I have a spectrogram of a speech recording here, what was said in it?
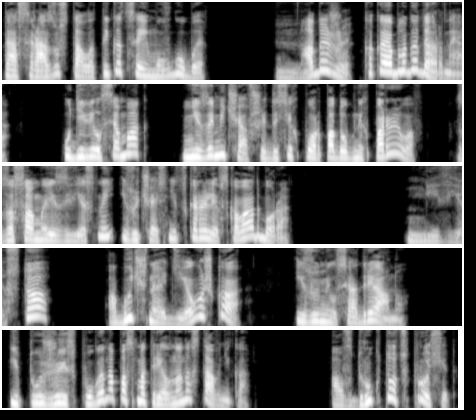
та сразу стала тыкаться ему в губы. «Надо же, какая благодарная!» — удивился маг, не замечавший до сих пор подобных порывов за самой известной из участниц королевского отбора. «Невеста? Обычная девушка?» — изумился Адриану. И тут же испуганно посмотрел на наставника. А вдруг тот спросит,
